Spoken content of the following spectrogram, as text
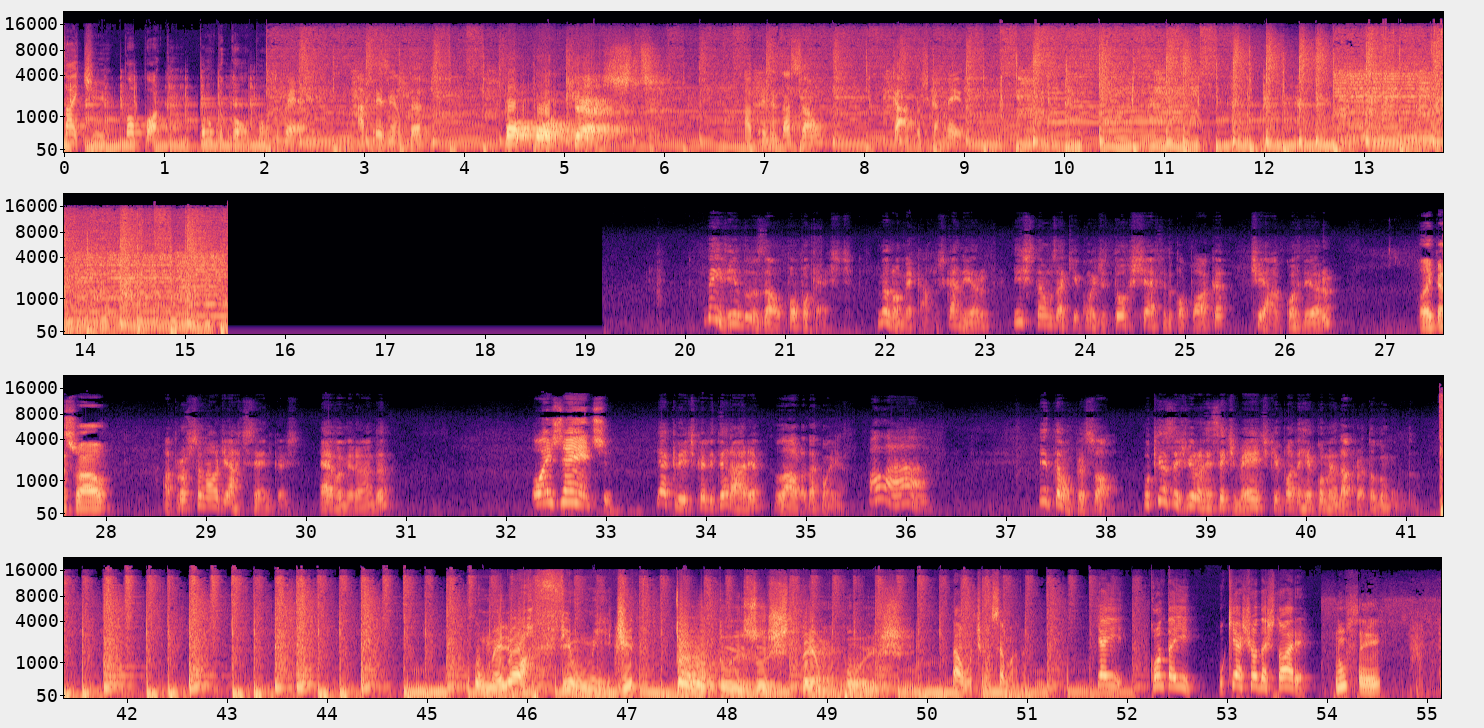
site popoca.com.br apresenta Popocast. Apresentação Carlos Carneiro. Bem-vindos ao Popocast. Meu nome é Carlos Carneiro e estamos aqui com o editor-chefe do Popoca, Tiago Cordeiro, Oi, pessoal. a profissional de artes cênicas, Eva Miranda, Oi, gente. e a crítica literária, Laura da Cunha. Olá! Então, pessoal, o que vocês viram recentemente que podem recomendar para todo mundo? O melhor filme de todos os tempos. Da última semana. E aí, conta aí, o que achou da história? Não sei.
